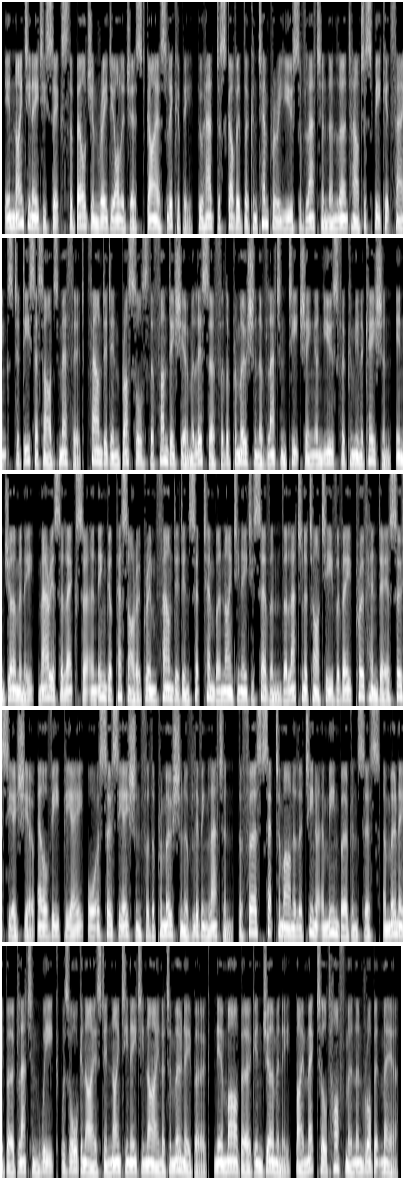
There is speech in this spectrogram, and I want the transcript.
In 1986 the Belgian radiologist Gaius Licoppe, who had discovered the contemporary use of Latin and learnt how to speak it thanks to Desessard's method, founded in Brussels the Fundatio Melissa for the promotion of Latin teaching and use for communication. In Germany, Marius Alexa and Inga Pesara Grimm founded in September 1987 the Latinitati Vivae Provehendae Associatio (LVPA) or Association for the Promotion of Living Latin, the first Septimana Latina Amönebergensis Amöneberg Latin Week was organized in 1989 at Amöneberg, near Marburg in Germany, by Mechtild Hoffmann and Robert Mayer.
